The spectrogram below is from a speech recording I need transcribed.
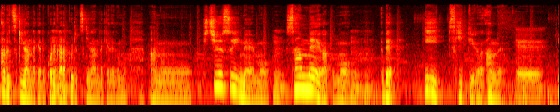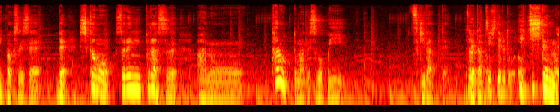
ある月なんだけどこれから来る月なんだけれども、あのー四柱推命も、うん。三名学もうんう、ん。でいい月っていうのがあんのよ。へ一泊水星。でしかもそれにプラスあのータロットまですごくいい月だって。えそれ出たの。一致してるってこと？一致してんの、え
